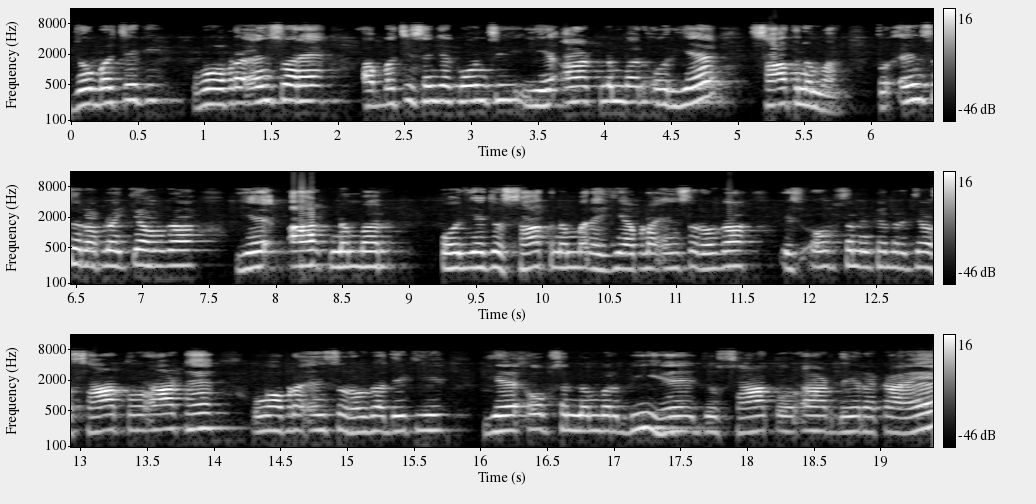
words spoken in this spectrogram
जो बचेगी वो अपना आंसर है। अब बची संख्या कौन सी? ये आठ नंबर और ये सात नंबर। तो आंसर अपना क्या होगा? ये आठ नंबर और ये जो सात नंबर है, ये अपना आंसर होगा। इस ऑप्शन के अंदर जो सात और आठ है, वो अपना आंसर होगा। देखिए, ये ऑप्शन नंबर बी है, जो सात और आठ दे रखा है,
